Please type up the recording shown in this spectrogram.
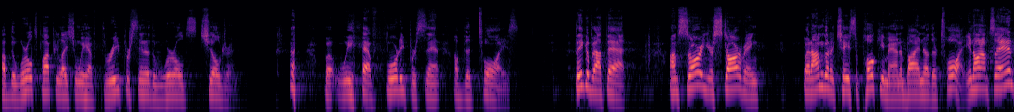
of the world's population, we have 3% of the world's children, but we have 40% of the toys. Think about that. I'm sorry you're starving, but I'm going to chase a Pokemon and buy another toy. You know what I'm saying?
